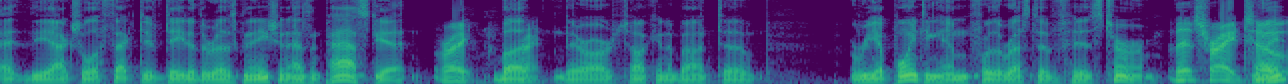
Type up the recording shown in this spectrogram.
uh, the actual effective date of the resignation hasn't passed yet, Right. but right. they are talking about uh, reappointing him for the rest of his term. That's right. So, Right?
